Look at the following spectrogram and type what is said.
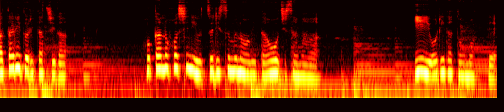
渡り鳥たちが他の星に移り住むのを見た王子様はいい折だと思って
